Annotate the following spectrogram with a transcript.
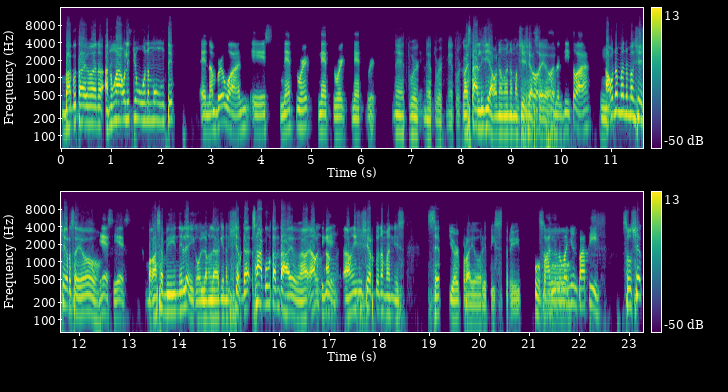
bago tayo, ano, ano nga ulit yung una mong tip? And number one is network, network, network. Network, network, network. Oh, Stanley G, ako naman na mag-share Ito, sa'yo. ito, nandito ah. Hmm. Ako naman na mag-share sa'yo. Yes, yes. Baka sabihin nila, ikaw lang lagi nag-share. Sagutan tayo. ha? Ang, Oh, sige. ang, ang i-share ko naman is set your priorities straight. Oh, So- paano naman yun, papi? So, shit,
